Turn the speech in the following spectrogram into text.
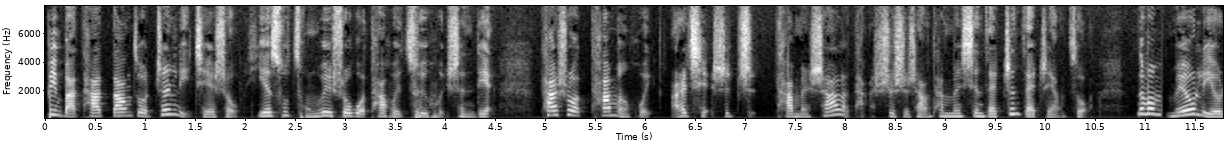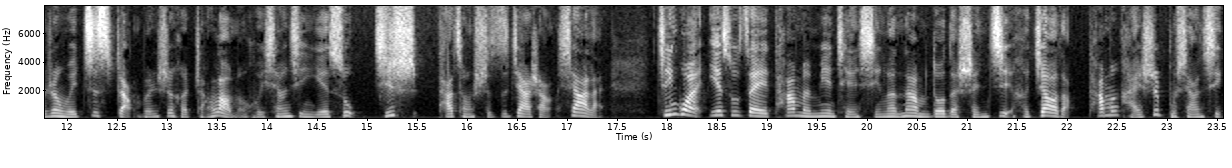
并把他当作真理接受。耶稣从未说过他会摧毁圣殿，他说他们会，而且是指他们杀了他。事实上，他们现在正在这样做。那么，没有理由认为祭司长、文士和长老们会相信耶稣，即使他从十字架上下来。尽管耶稣在他们面前行了那么多的神迹和教导，他们还是不相信。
